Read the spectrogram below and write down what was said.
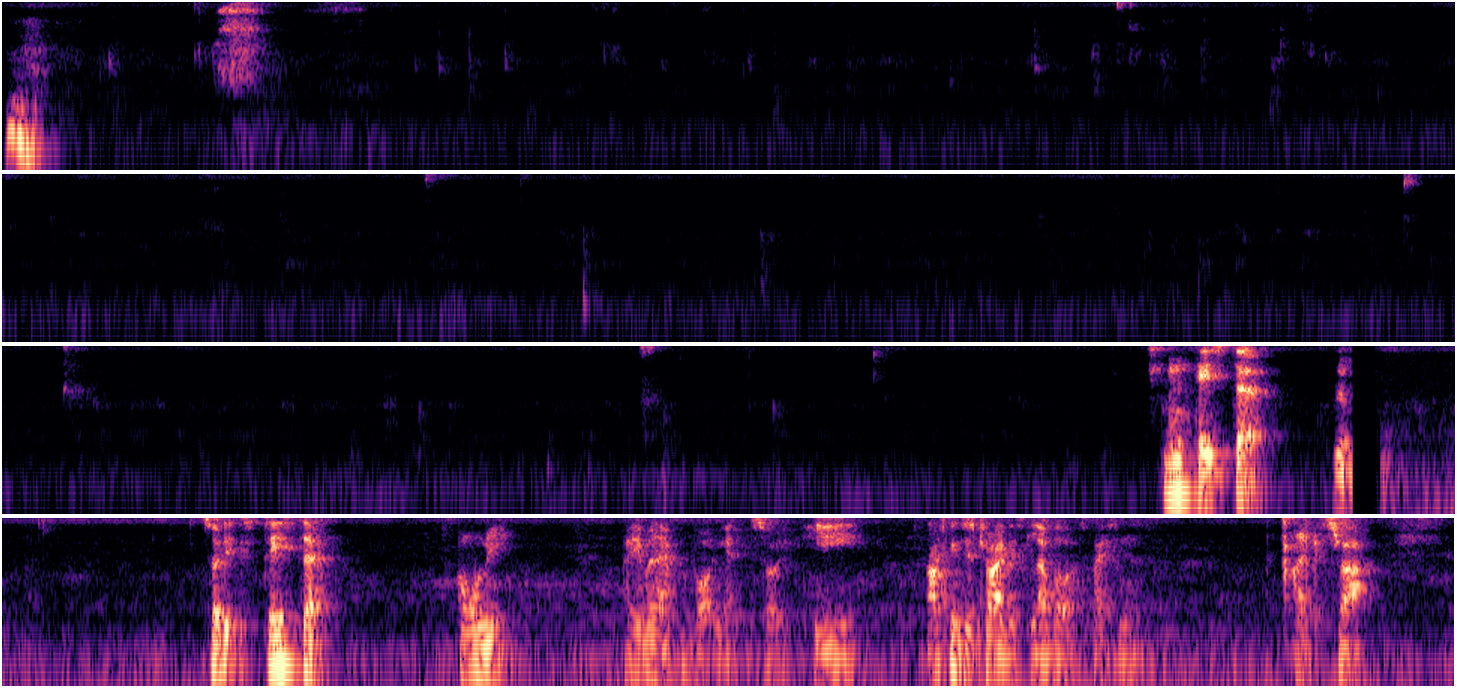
음. 음, 데시다 So this taster only. I even haven't bought yet. So he asked me to try this level of spiciness. Extra,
